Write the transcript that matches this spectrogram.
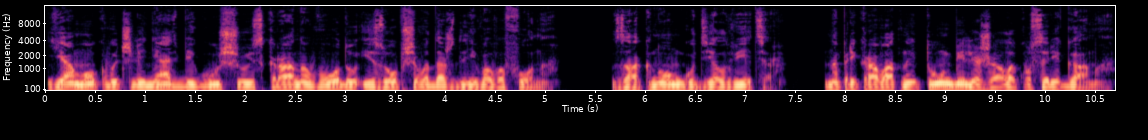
Я мог вычленять бегущую из крана воду из общего дождливого фона. За окном гудел ветер. На прикроватной тумбе лежала кусаригама.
